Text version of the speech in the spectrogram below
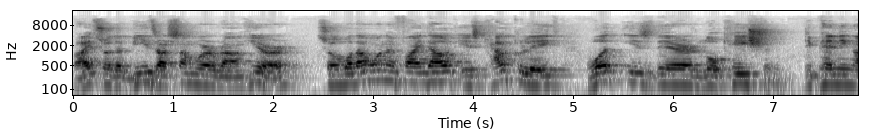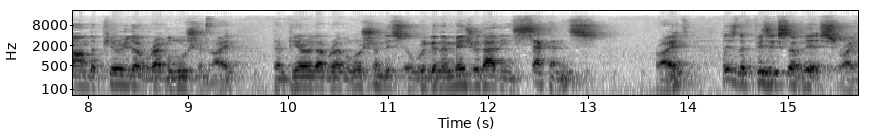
right? So the beads are somewhere around here. So what I want to find out is calculate what is their location depending on the period of revolution, right? The period of revolution, this, we're going to measure that in seconds, right? This is the physics of this, right?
